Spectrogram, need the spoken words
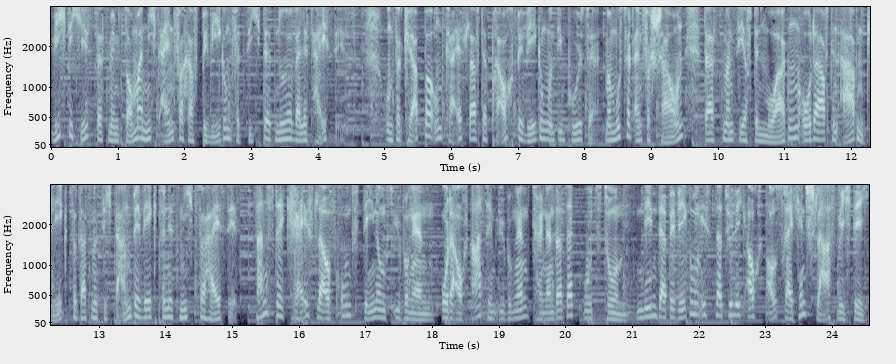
Wichtig ist, dass man im Sommer nicht einfach auf Bewegung verzichtet, nur weil es heiß ist. Unser Körper und Kreislauf, der braucht Bewegung und Impulse. Man muss halt einfach schauen, dass man sie auf den Morgen oder auf den Abend legt, sodass man sich dann bewegt, wenn es nicht so heiß ist. Sanfte Kreislauf- und Dehnungsübungen oder auch Atemübungen können das sehr gut tun. Neben der Bewegung ist natürlich auch ausreichend Schlaf wichtig.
